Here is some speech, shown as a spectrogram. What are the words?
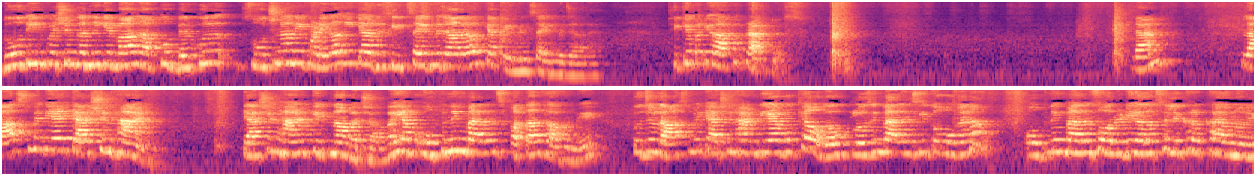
दो तीन क्वेश्चन करने के बाद आपको बिल्कुल सोचना नहीं पड़ेगा कि क्या रिसीट साइड में जा रहा है और क्या पेमेंट साइड में जा रहा है। ठीक है but you have to practice done last में दिया है cash in hand cash in hand कितना बचा? भाई, अब ओपनिंग बैलेंस पता था हमें तो जो लास्ट में कैश इन हैंड दिया है, वो क्या होगा? वो क्लोजिंग बैलेंस ही तो होगा ना? ओपनिंग बैलेंस ऑलरेडी अलग से लिख रखा है उन्होंने।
